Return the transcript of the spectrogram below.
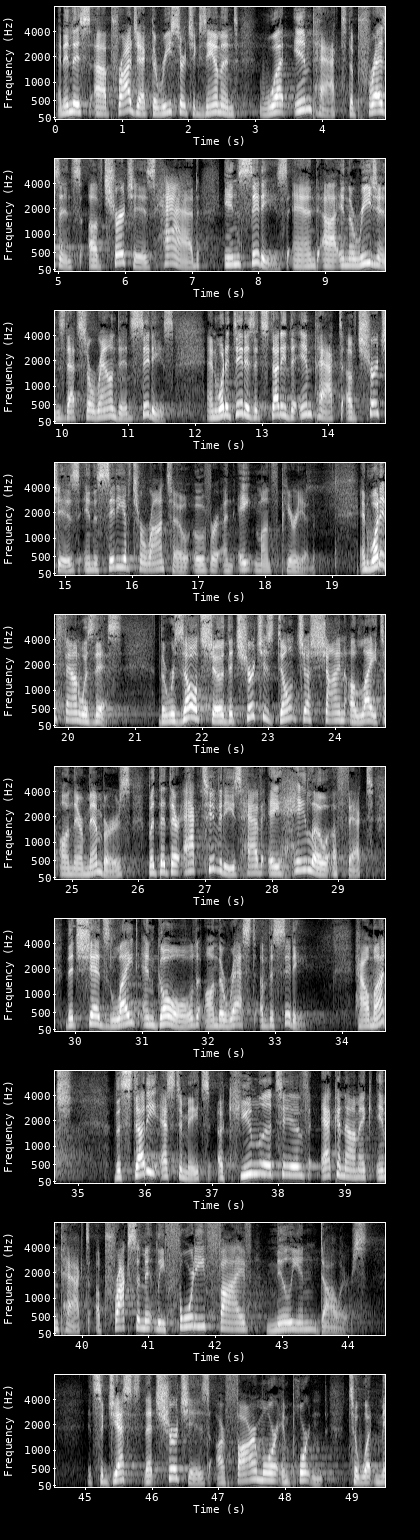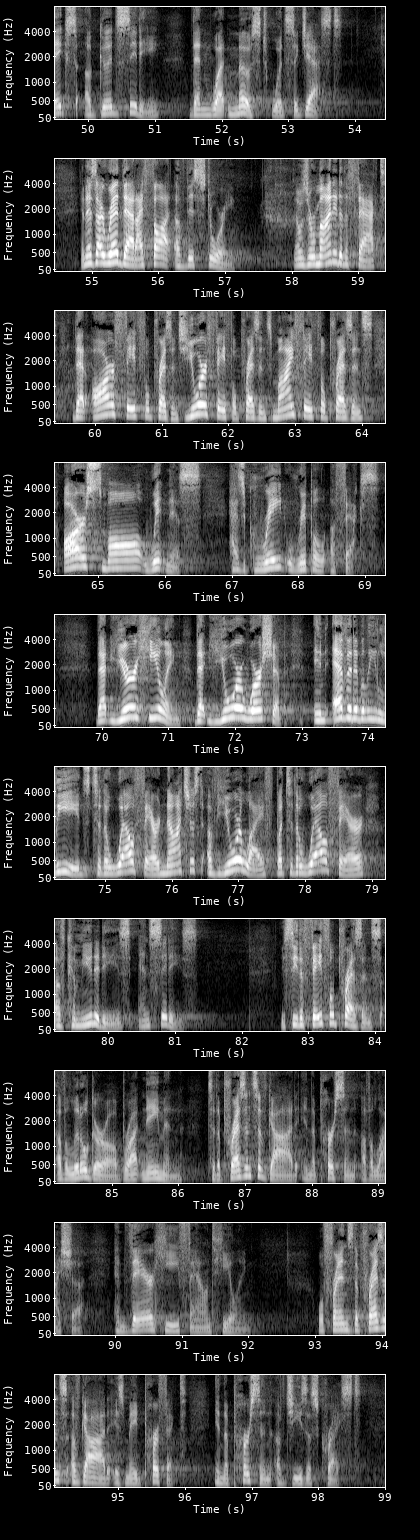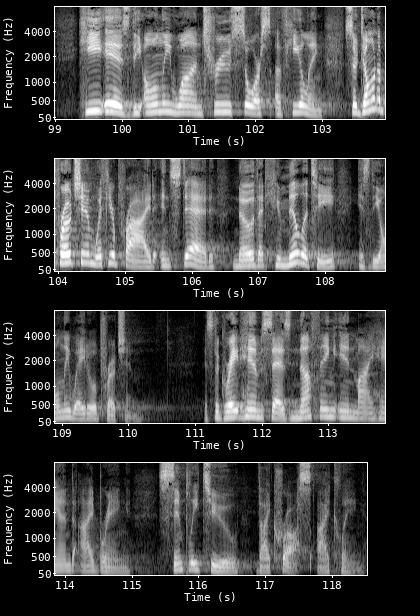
And in this uh, project, the research examined what impact the presence of churches had in cities and uh, in the regions that surrounded cities. And what it did is it studied the impact of churches in the city of Toronto over an eight month period. And what it found was this the results showed that churches don't just shine a light on their members, but that their activities have a halo effect that sheds light and gold on the rest of the city. How much? The study estimates a cumulative economic impact approximately $45 million. It suggests that churches are far more important to what makes a good city than what most would suggest. And as I read that, I thought of this story. I was reminded of the fact that our faithful presence, your faithful presence, my faithful presence, our small witness has great ripple effects. That your healing, that your worship inevitably leads to the welfare not just of your life, but to the welfare of communities and cities. You see, the faithful presence of a little girl brought Naaman to the presence of God in the person of Elisha, and there he found healing. Well, friends, the presence of God is made perfect in the person of Jesus Christ. He is the only one true source of healing. So don't approach him with your pride. Instead, know that humility is the only way to approach him. As the great hymn says, Nothing in my hand I bring, simply to thy cross I cling.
